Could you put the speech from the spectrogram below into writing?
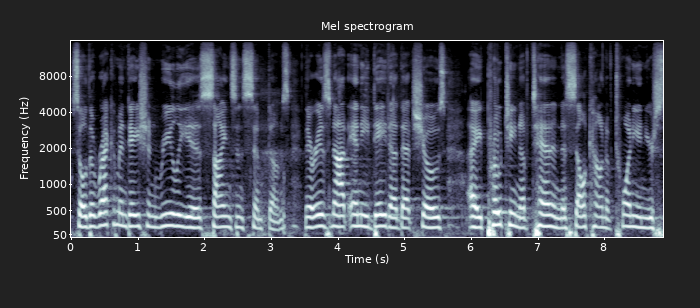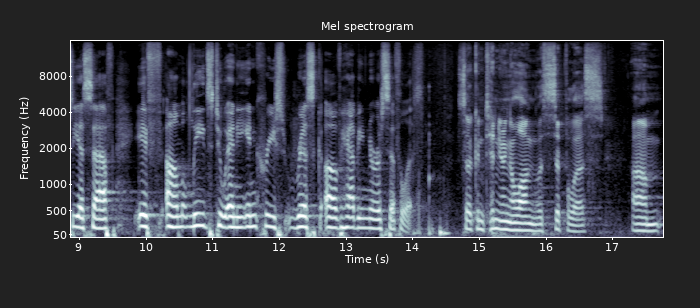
So the recommendation really is signs and symptoms. There is not any data that shows a protein of 10 and a cell count of 20 in your CSF if um, leads to any increased risk of having neurosyphilis. So continuing along with syphilis, um,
